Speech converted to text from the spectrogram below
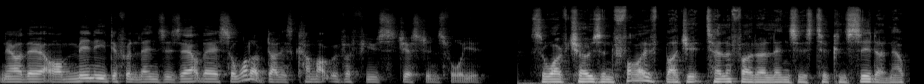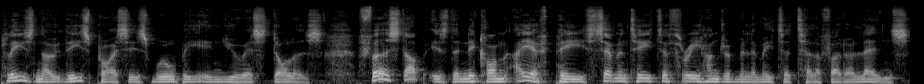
Now there are many different lenses out there, so what I've done is come up with a few suggestions for you. So I've chosen five budget telephoto lenses to consider. Now please note these prices will be in US dollars. First up is the Nikon AFP 70 to 300 mm telephoto lens.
